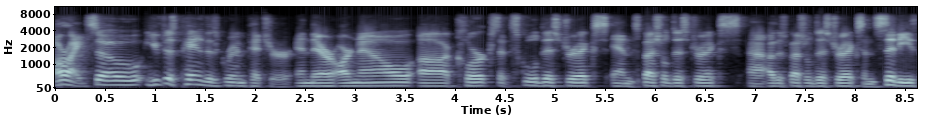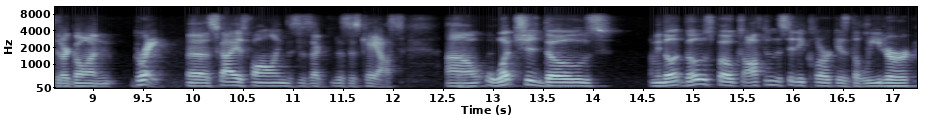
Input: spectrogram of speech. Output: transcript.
All right, so you've just painted this grim picture, and there are now uh, clerks at school districts and special districts, uh, other special districts, and cities that are going great. Uh, sky is falling. This is a this is chaos. Uh, what should those? I mean, th- those folks. Often, the city clerk is the leader,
